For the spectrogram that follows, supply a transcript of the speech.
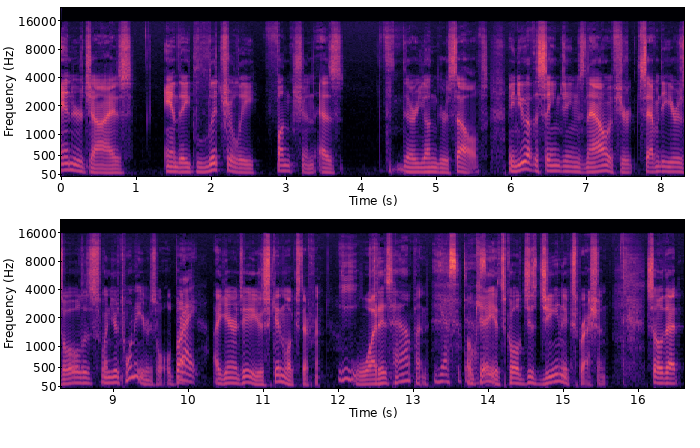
energize and they literally function as their younger selves. I mean, you have the same genes now if you're 70 years old as when you're 20 years old, but right. I guarantee you your skin looks different. what has happened? Yes, it does. Okay, it's called just gene expression. So that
